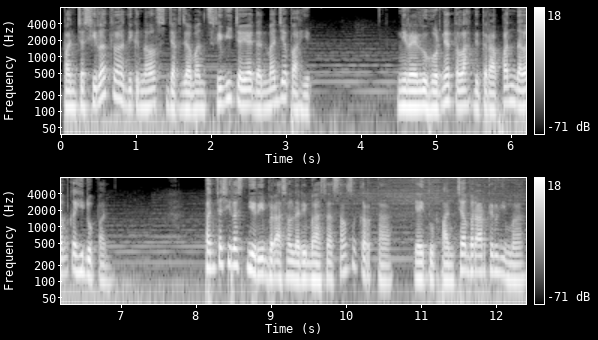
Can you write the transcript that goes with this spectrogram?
Pancasila telah dikenal sejak zaman Sriwijaya dan Majapahit. Nilai luhurnya telah diterapkan dalam kehidupan. Pancasila sendiri berasal dari bahasa Sanskerta, yaitu panca berarti lima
